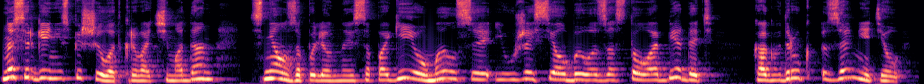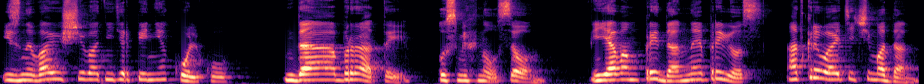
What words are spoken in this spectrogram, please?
Но Сергей не спешил открывать чемодан снял запыленные сапоги, умылся и уже сел было за стол обедать, как вдруг заметил изнывающего от нетерпения Кольку. «Да, браты», — усмехнулся он, — «я вам приданное привез. Открывайте чемодан».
